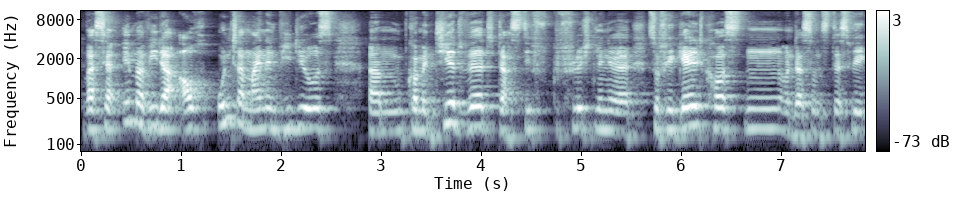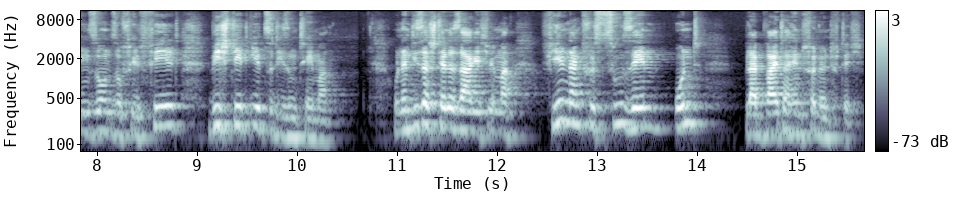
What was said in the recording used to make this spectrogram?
was ja immer wieder auch unter meinen Videos ähm, kommentiert wird, dass die Flüchtlinge so viel Geld kosten und dass uns deswegen so und so viel fehlt. Wie steht ihr zu diesem Thema? Und an dieser Stelle sage ich immer, vielen Dank fürs Zusehen und bleibt weiterhin vernünftig.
